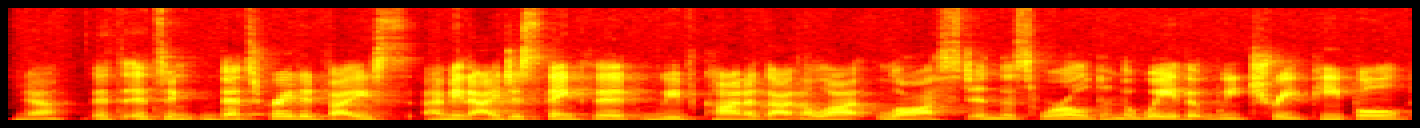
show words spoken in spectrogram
Yeah, it's it's that's great advice. I mean, I just think that we've kind of gotten a lot lost in this world in the way that we treat people,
